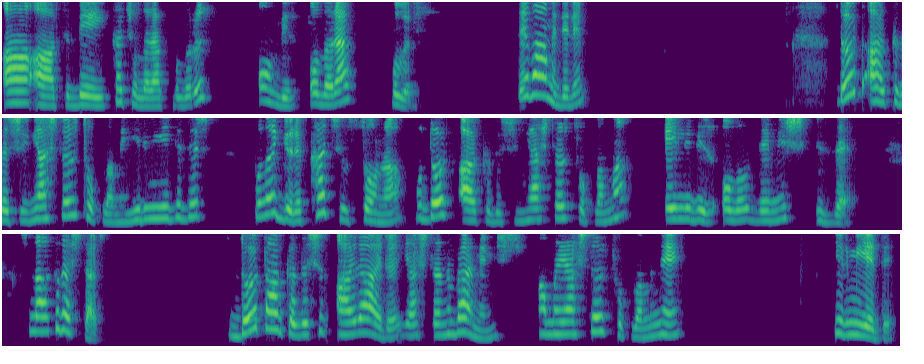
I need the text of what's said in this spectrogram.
A artı B'yi kaç olarak buluruz? 11 olarak buluruz. Devam edelim. Dört arkadaşın yaşları toplamı 27'dir. Buna göre kaç yıl sonra bu dört arkadaşın yaşları toplamı 51 olur demiş bize. Şimdi arkadaşlar dört arkadaşın ayrı ayrı yaşlarını vermemiş ama yaşları toplamı ne? 27.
